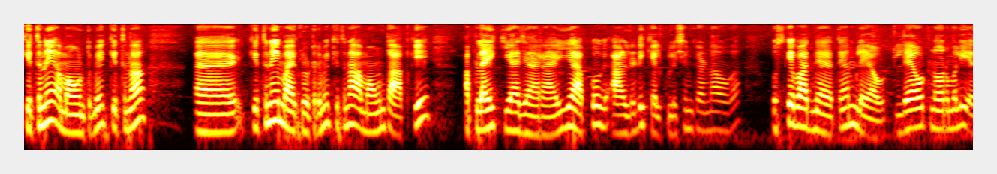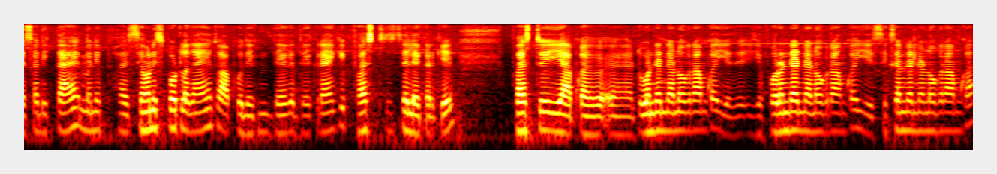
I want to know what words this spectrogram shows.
कितने अमाउंट में कितना आ, कितने माइक्रोटर में कितना अमाउंट आपके अप्लाई किया जा रहा है ये आपको ऑलरेडी कैलकुलेशन करना होगा। उसके बाद में आ जाते हैं हम लेआउट लेआउट नॉर्मली ऐसा दिखता है मैंने सेवन स्पॉट लगाए हैं तो आपको देख देख देख रहे हैं कि फ़र्स्ट से लेकर के फ़र्स्ट ये आपका टू हंड्रेड नैनोग्राम का ये ये फोर हंड्रेड नैनोग्राम का ये सिक्स हंड्रेड नैनोग्राम का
